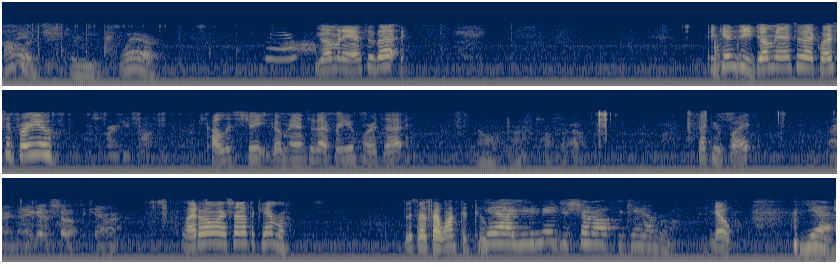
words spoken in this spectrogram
College Street. Where? You want me to answer that? Hey, Kinsey, do you want me to answer that question for you? What are you talking about? College Street, do you want me to answer that for you? Where it's at? No, I'm not talking about. It's up your butt. Alright, now you gotta shut off the camera. Why do I want to shut off the camera? Who says I wanted to? Yeah, you need to shut off the camera. No. Yes,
